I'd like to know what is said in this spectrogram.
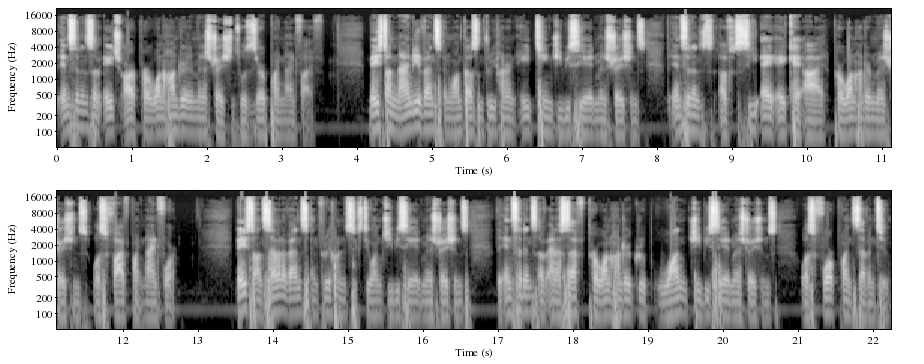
the incidence of HR per 100 administrations was 0.95. Based on 90 events and 1,318 GBCA administrations, the incidence of CAAKI per 100 administrations was 5.94. Based on 7 events and 361 GBCA administrations, the incidence of NSF per 100 Group 1 GBCA administrations was 4.72.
